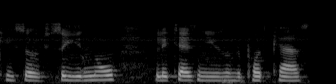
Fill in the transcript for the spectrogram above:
okay so so you know latest news on the podcast.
